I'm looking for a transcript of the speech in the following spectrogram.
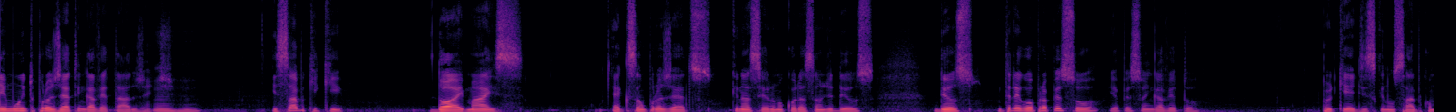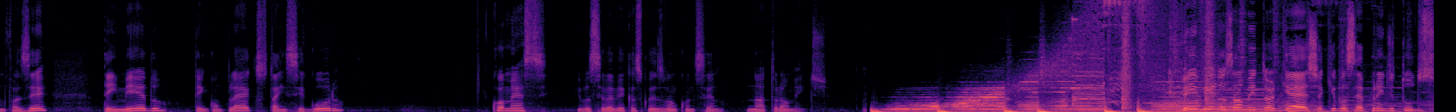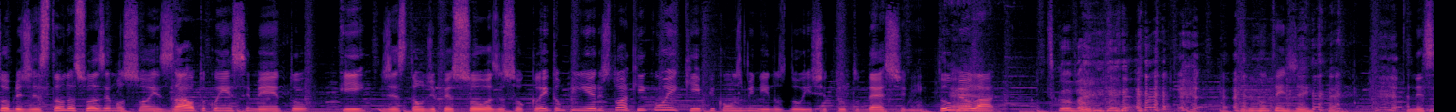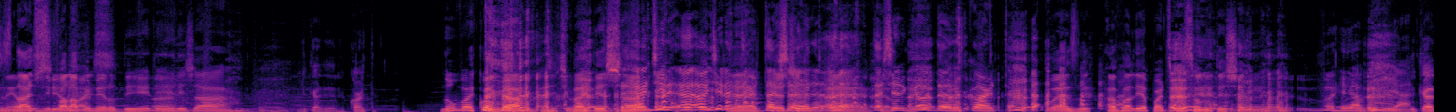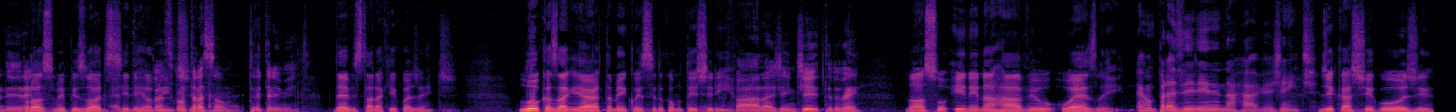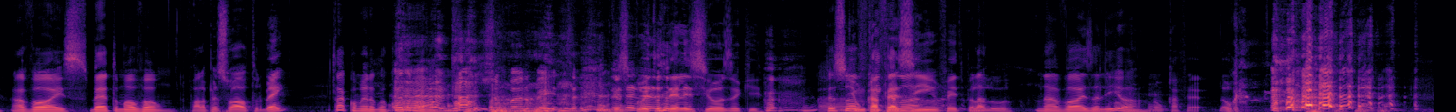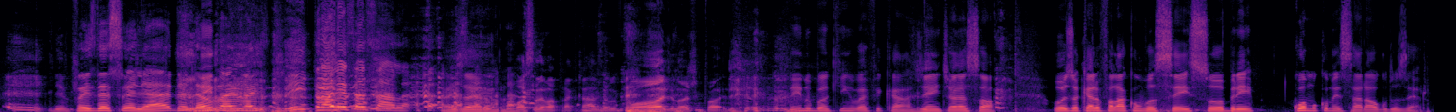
tem muito projeto engavetado, gente. Uhum. E sabe o que, que dói mais? É que são projetos que nasceram no coração de Deus. Deus entregou para a pessoa e a pessoa engavetou. Porque disse que não sabe como fazer, tem medo, tem complexo, está inseguro. Comece e você vai ver que as coisas vão acontecendo naturalmente. Bem-vindos ao MentorCast. Aqui você aprende tudo sobre gestão das suas emoções, autoconhecimento e gestão de pessoas. Eu sou Cleiton Pinheiro, estou aqui com a equipe, com os meninos do Instituto Destiny. Do É. meu lado, Desculpa. ele não tem jeito, cara. A necessidade de falar mais. primeiro dele, É. ele já Brincadeira, corta. Não vai cortar. A gente vai É deixar. o, dire- é o diretor, É, tá é o achando? diretor, é. tá achando que é o dano, corta. Wesley, avalie a participação do Teixeirinha. Vou reavaliar. Brincadeira. Próximo episódio, É se ele tudo pra realmente descontração, entretenimento. deve estar aqui com a gente. Lucas Aguiar, também conhecido como Teixeirinha. Fala, gente, tudo bem? Nosso inenarrável Wesley. É um prazer inenarrável, gente. De castigo hoje, a voz, Beto Malvão. Fala pessoal, tudo bem? Tá comendo alguma coisa, Malvão? tá chupando bem. Um biscoito delicioso aqui. Pessoa E um cafezinho feito pela Lu. Na, voz ali, ó. Um café. Depois dessa olhada, não vai mais nem entrar nessa sala. Aí já era. mano. Posso levar pra casa? Pode, lógico que pode. Nem no banquinho vai ficar. Gente, olha só. Hoje eu quero falar com vocês sobre como começar algo do zero.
